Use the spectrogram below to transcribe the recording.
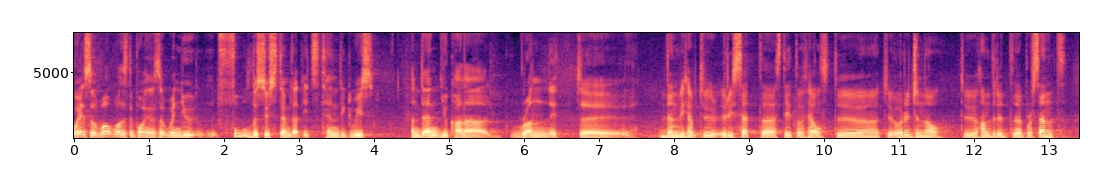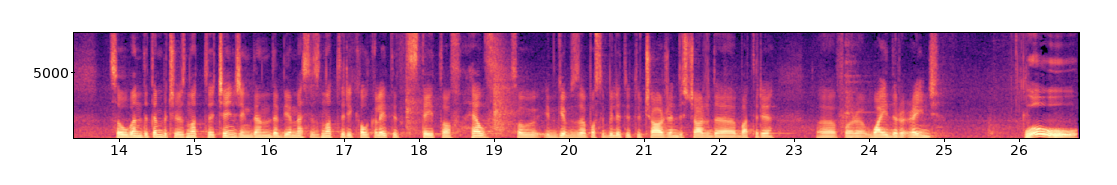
Wait, so what, was the point? Is that when you fool the system that it's 10 degrees, and then you kind of run it. Uh, Then we have to reset the state of health to, to original to 100%. So when the temperature is not changing, then the BMS is not recalculated state of health. So it gives a possibility to charge and discharge the battery uh, for a wider range. Whoa!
